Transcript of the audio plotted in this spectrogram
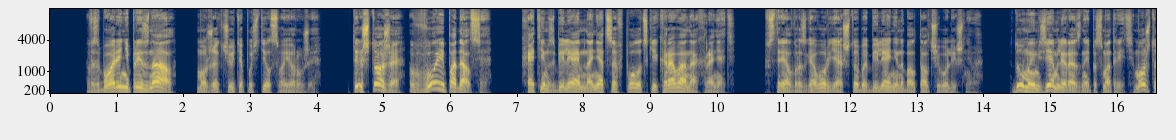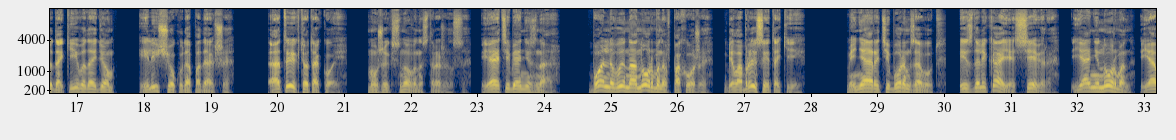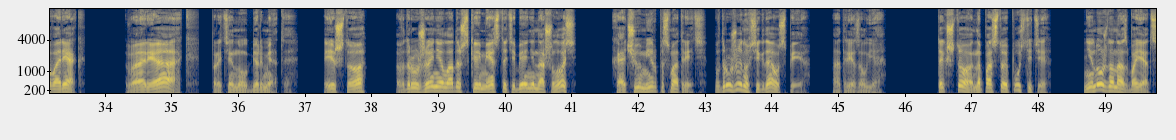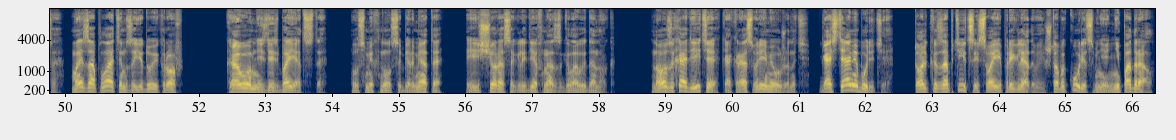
«В сборе не признал», — мужик чуть опустил свое оружие. «Ты что же, в вои подался?» «Хотим с Беляем наняться в Полоцкий караваны охранять». Встрял в разговор я, чтобы Беляй не наболтал чего лишнего. «Думаем земли разные посмотреть. Может, и до Киева дойдем. Или еще куда подальше». «А ты кто такой?» Мужик снова насторожился. «Я тебя не знаю. Больно вы на Норманов похожи. Белобрысые такие. Меня Ратибором зовут. Издалека я, с севера. Я не Нурман, я варяг». «Варяг», — протянул Бермята. «И что? В дружине ладожское место тебе не нашлось?» «Хочу мир посмотреть. В дружину всегда успею», — отрезал я. «Так что, на постой пустите? Не нужно нас бояться. Мы заплатим за еду и кров». «Кого мне здесь бояться-то?» — усмехнулся Бермята, и еще раз оглядев нас с головы до ног. «Ну, заходите, как раз время ужинать. Гостями будете? Только за птицей своей приглядывай, чтобы куриц мне не подрал».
